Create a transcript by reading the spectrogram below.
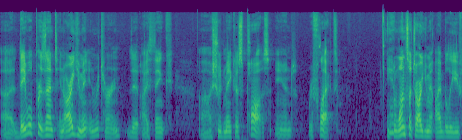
uh, they will present an argument in return that I think uh, should make us pause and reflect. And one such argument, I believe,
